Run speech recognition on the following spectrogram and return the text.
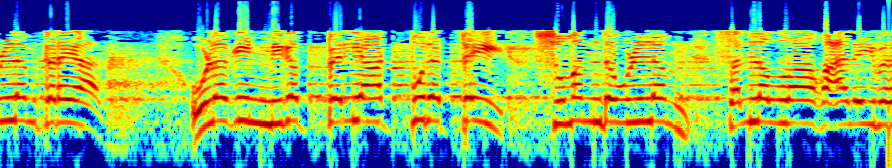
உள்ளம் கிடையாது உலகின் மிகப்பெரிய அற்புதத்தை சுமந்த உள்ளம் சல்லல்லாஹ் அலைவ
